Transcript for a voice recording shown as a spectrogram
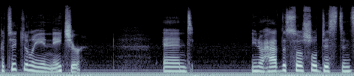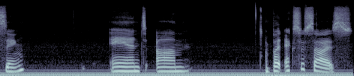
particularly in nature and you know have the social distancing and um, but exercise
